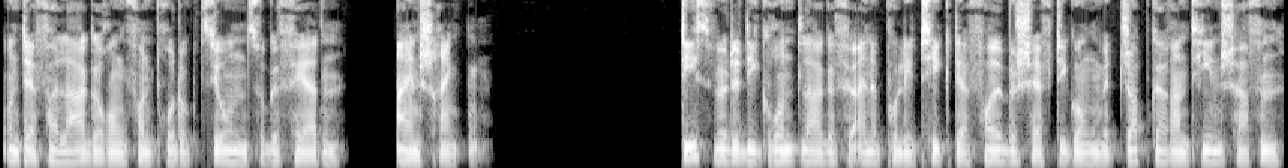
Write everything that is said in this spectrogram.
und der Verlagerung von Produktionen zu gefährden, einschränken. Dies würde die Grundlage für eine Politik der Vollbeschäftigung mit Jobgarantien schaffen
